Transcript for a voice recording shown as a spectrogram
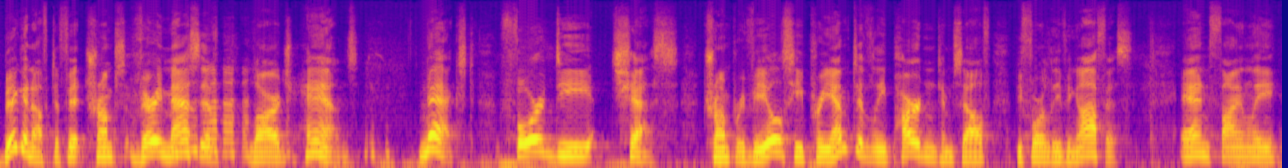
big enough to fit Trump's very massive, large hands. Next, 4D chess. Trump reveals he preemptively pardoned himself before leaving office. And finally,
